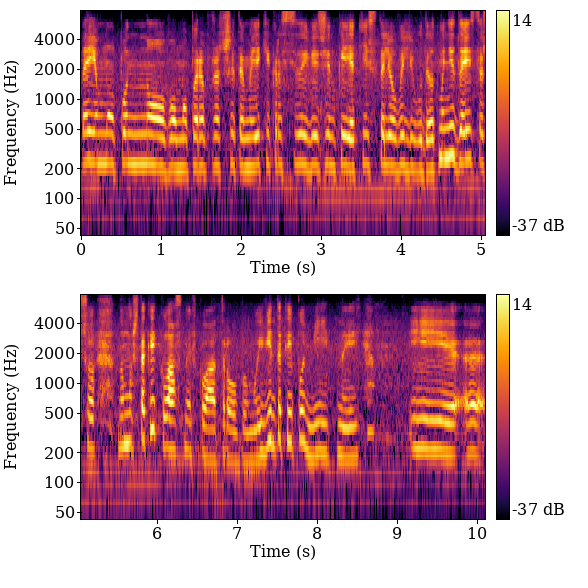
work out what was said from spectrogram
даємо по-новому, перепрошитимо, які красиві жінки, які стильові люди. От мені здається, що ну ми ж такий класний вклад робимо, і він такий помітний. І е,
